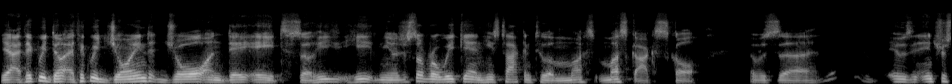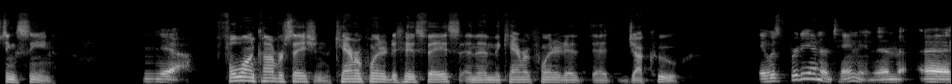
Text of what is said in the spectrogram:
Yeah, I think we don't. I think we joined Joel on day eight. So he he, you know, just over a weekend, he's talking to a mus muskox skull. It was uh, it was an interesting scene. Yeah. Full on conversation. The camera pointed at his face, and then the camera pointed at at Jakku. it was pretty entertaining and uh,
